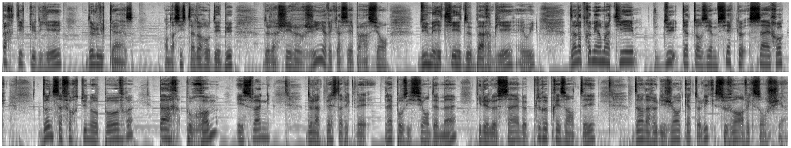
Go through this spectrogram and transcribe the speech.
particulier de Louis XV. On assiste alors au début de la chirurgie avec la séparation du métier de barbier. Eh oui. Dans la première moitié du XIVe siècle, Saint-Roch donne sa fortune aux pauvres, part pour Rome et soigne de la peste avec l'imposition des mains. Il est le saint le plus représenté dans la religion catholique, souvent avec son chien.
